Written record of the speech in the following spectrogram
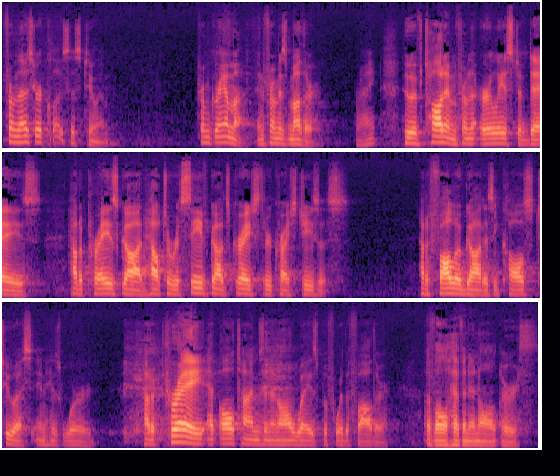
from those who are closest to him, from grandma and from his mother, right? Who have taught him from the earliest of days how to praise God, how to receive God's grace through Christ Jesus, how to follow God as He calls to us in His Word, how to pray at all times and in all ways before the Father of all heaven and all earth.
